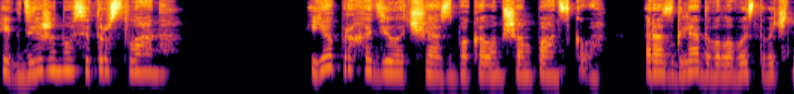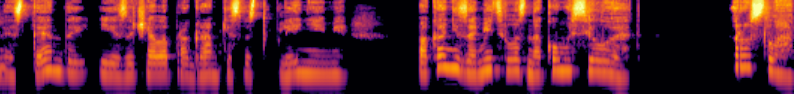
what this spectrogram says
И где же носит Руслана? Я проходила час с бокалом шампанского, разглядывала выставочные стенды и изучала программки с выступлениями, пока не заметила знакомый силуэт. «Руслан!»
